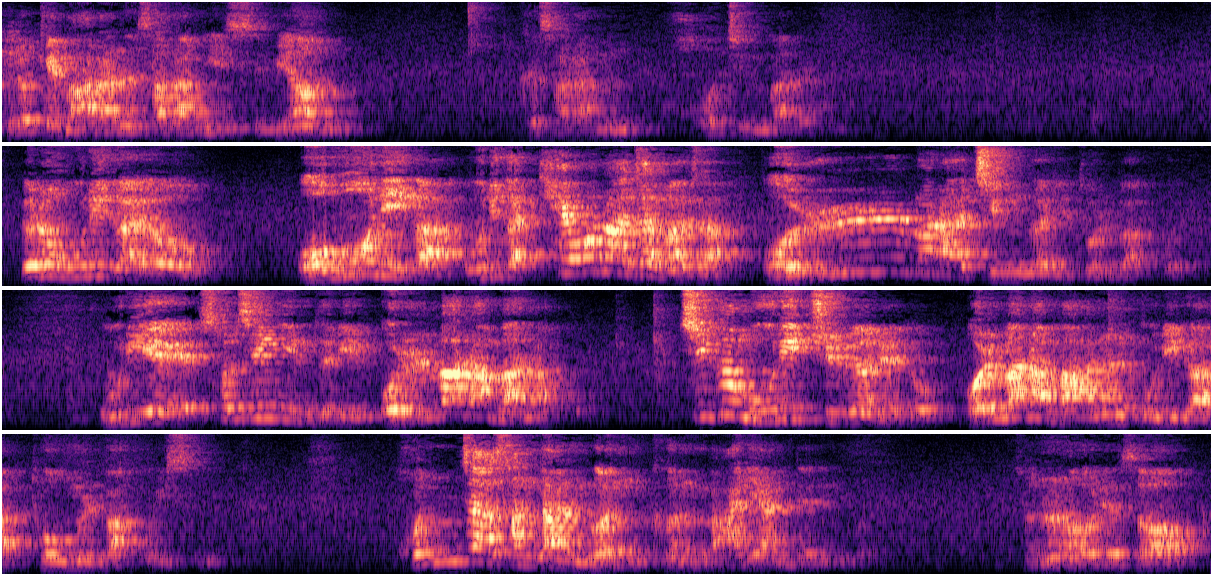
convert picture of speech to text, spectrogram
그렇게 말하는 사람이 있으면 그 사람은 거짓말을 합니다. 여러분 우리가요 어머니가 우리가 태어나자마자 얼마나 지금까지 돌봤고요. 우리의 선생님들이 얼마나 많았고 지금 우리 주변에도 얼마나 많은 우리가 도움을 받고 있습니다. 혼자 산다는 건 그건 말이 안 되는 거예요. 저는 어려서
